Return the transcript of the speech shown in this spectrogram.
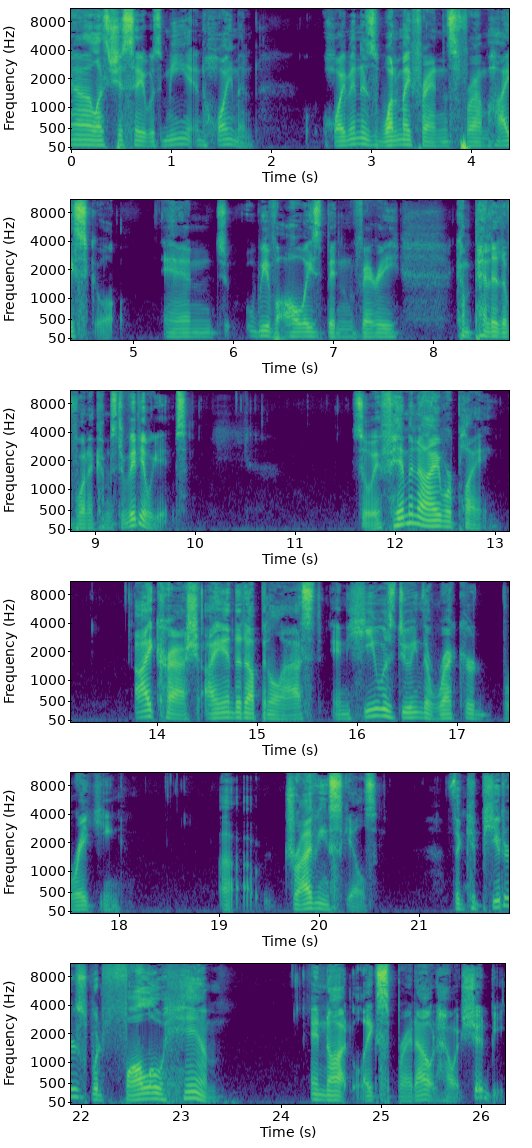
uh, let's just say it was me and Hoyman. Hoyman is one of my friends from high school, and we've always been very competitive when it comes to video games. So if him and I were playing, I crash, I ended up in last, and he was doing the record breaking uh, driving skills. The computers would follow him and not like spread out how it should be.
